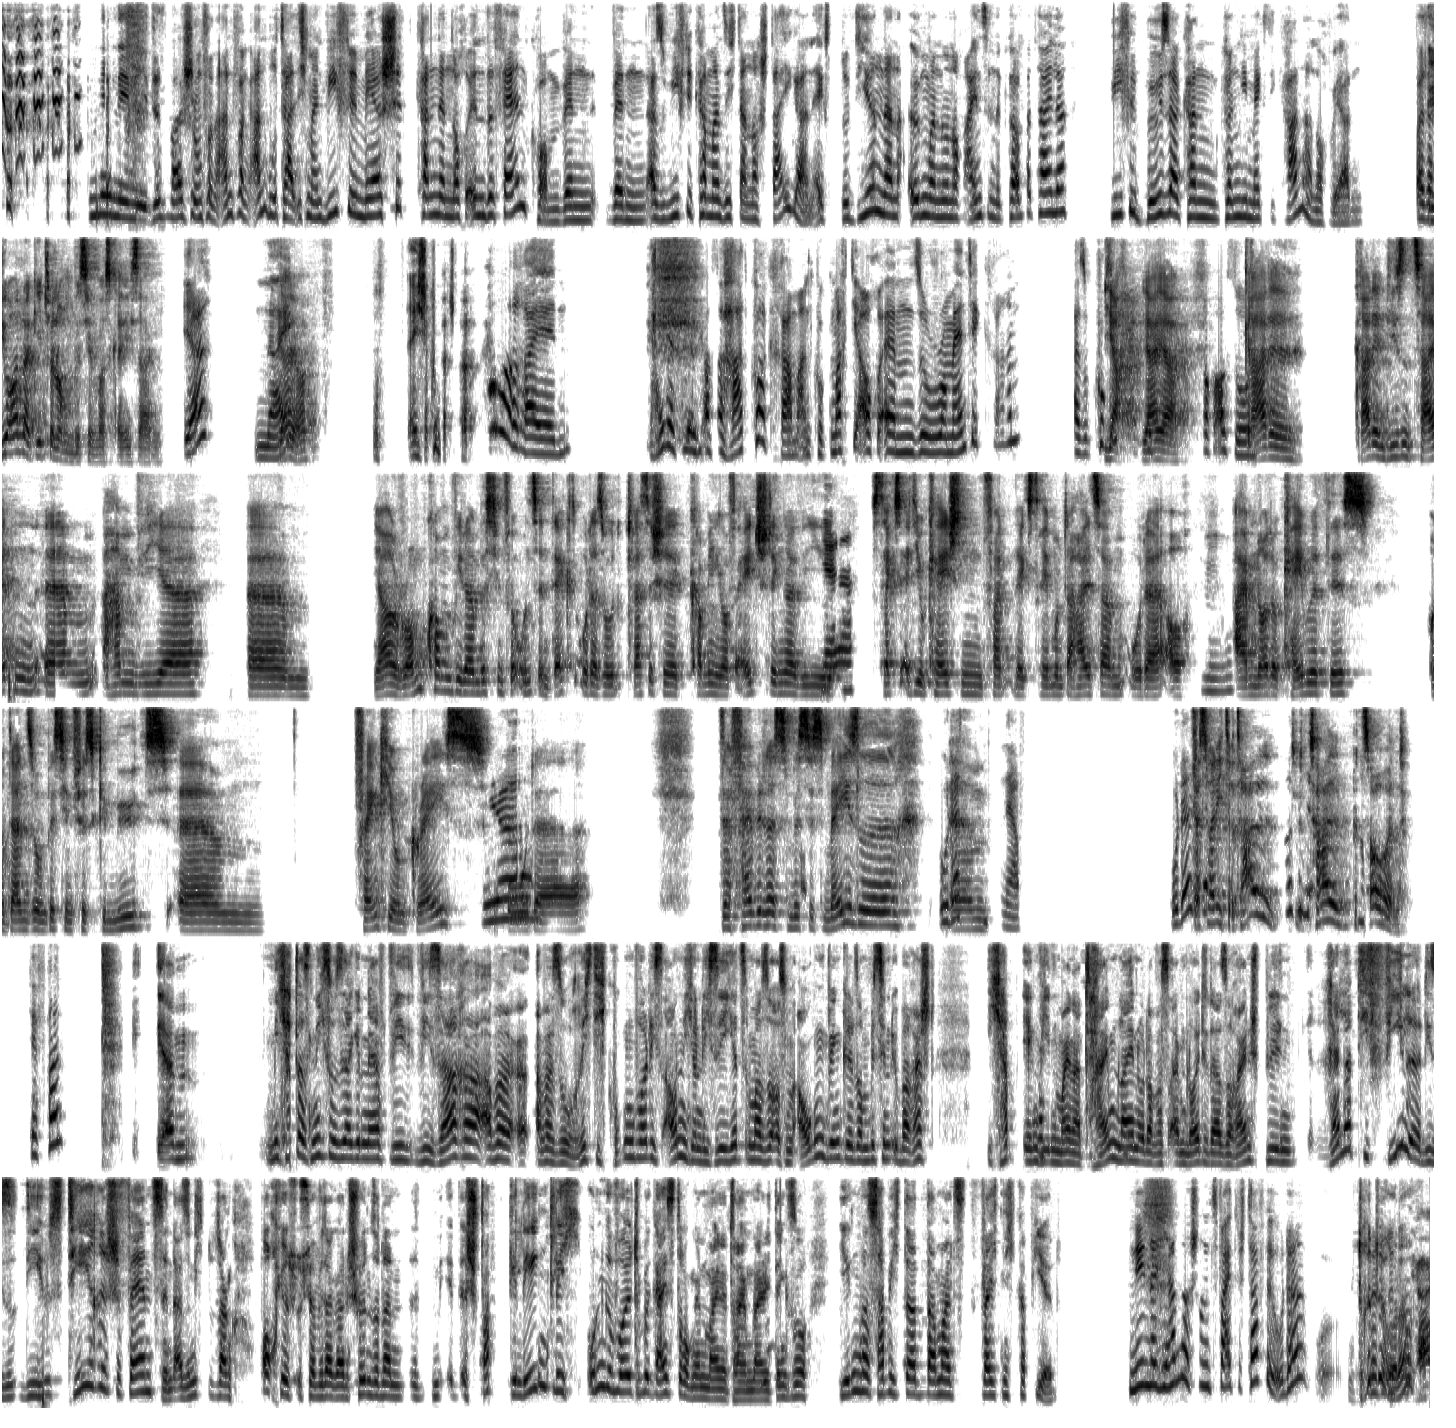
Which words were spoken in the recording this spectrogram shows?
nee, nee, nee, das war schon von Anfang an brutal. Ich meine, wie viel mehr Shit kann denn noch in The Fan kommen, wenn, wenn, also wie viel kann man sich dann noch steigern? Explodieren dann irgendwann nur noch einzelne Körperteile? Wie viel böser kann, können die Mexikaner noch werden? Weil Ja, da geht schon noch ein bisschen was, kann ich sagen. ja? Nein? Ja, ja. Ich guck mal rein. Geil, dass ihr euch auch so Hardcore-Kram anguckt. Macht ihr auch ähm, so Romantic-Kram? Also guckt Ja, ja, ja. doch auch so. Gerade, gerade in diesen Zeiten ähm, haben wir ähm, ja Rom-Com wieder ein bisschen für uns entdeckt oder so klassische Coming-of-Age-Dinger wie Ja. Sex Education fanden wir extrem unterhaltsam oder auch Mhm. I'm Not Okay With This und dann so ein bisschen fürs Gemüt ähm, Frankie und Grace Ja. oder The Fabulous Mrs. Maisel. Das Ähm, nervt. Oder? das fand ich total, total bezaubernd. Stefan? ähm, mich hat das nicht so sehr genervt wie, wie Sarah, aber, äh, aber so richtig gucken wollte ich es auch nicht. Und ich sehe jetzt immer so aus dem Augenwinkel so ein bisschen überrascht. Ich habe irgendwie in meiner Timeline oder was einem Leute da so reinspielen, relativ viele, die, die hysterische Fans sind. Also nicht nur sagen, ach, jetzt ist ja wieder ganz schön, sondern äh, es schwappt gelegentlich ungewollte Begeisterung in meine Timeline. Ich denke so, irgendwas habe ich da damals vielleicht nicht kapiert. Nee, na, die haben doch schon eine zweite Staffel, oder? Dritte, oder? Ja,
